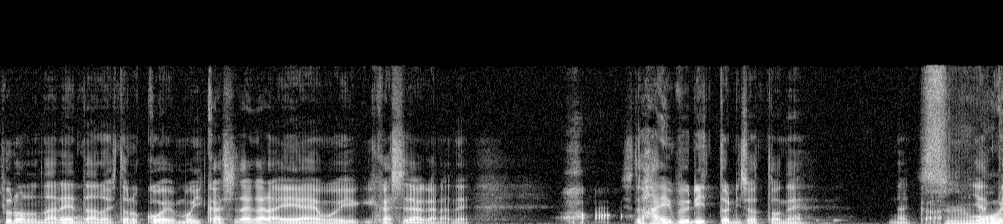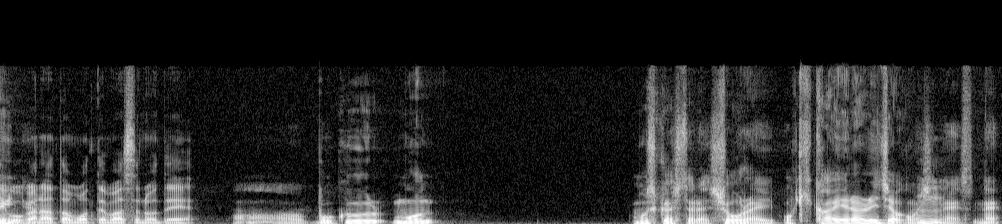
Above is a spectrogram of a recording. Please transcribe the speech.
プロのナレーターの人の声も活かしながら AI も活かしながらねちょっとハイブリッドにちょっとねなんかすごいねやっていこうかなと思ってますので、あー僕ももしかしたら将来置き換えられちゃうかもしれないですね、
